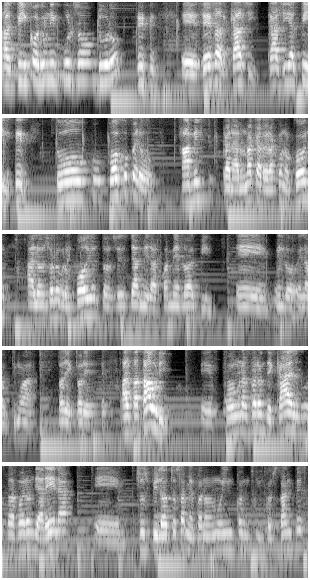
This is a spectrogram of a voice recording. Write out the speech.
Alpine cogió un impulso duro. Eh, César, casi, casi Alpine. Estuvo po- poco, pero Hamilton ganaron una carrera con Ocon. Alonso logró un podio, entonces de admirar también lo de Alpine eh, en, la última trayectoria. Alfa Tauri, eh, unas fueron de cal, otras fueron de arena. Sus pilotos también fueron muy inconstantes.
